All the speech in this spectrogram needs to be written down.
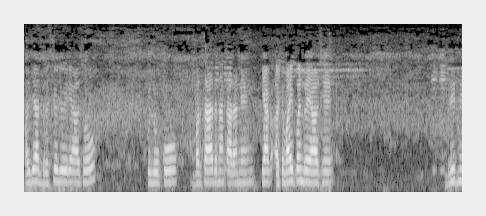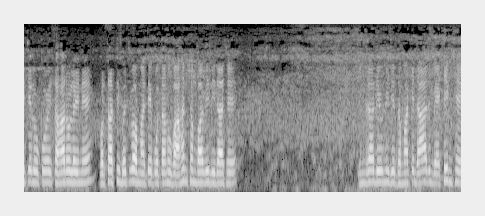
હાલ જે આ દ્રશ્યો જોઈ રહ્યા છો કે લોકો વરસાદના કારણે ક્યાંક અટવાઈ પણ રહ્યા છે. બ્રિજ નીચે લોકોએ સહારો લઈને વરસાદથી બચવા માટે પોતાનું વાહન સંભાવી દીધા છે. ઇન્દ્રાદેવની જે ધમાકેદાર બેટિંગ છે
